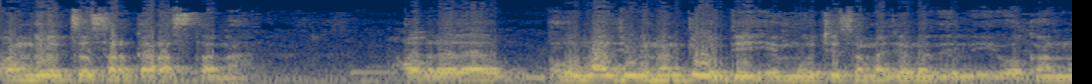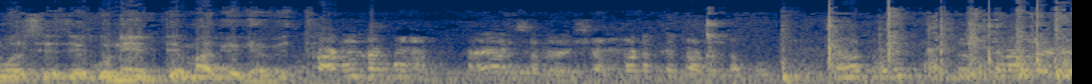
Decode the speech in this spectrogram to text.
काँग्रेसचं सरकार असताना. तर भाऊ माझी विनंती होती हे मोची समाजामधील युवकांवरचे जे गुन्हे आहेत ते मागे घ्यावेत. काढून टाकू ना. काही अडचण नाही. शंभर टक्के काढून टाकू. त्याला थोडी प्रोसेस करावी लागेल.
